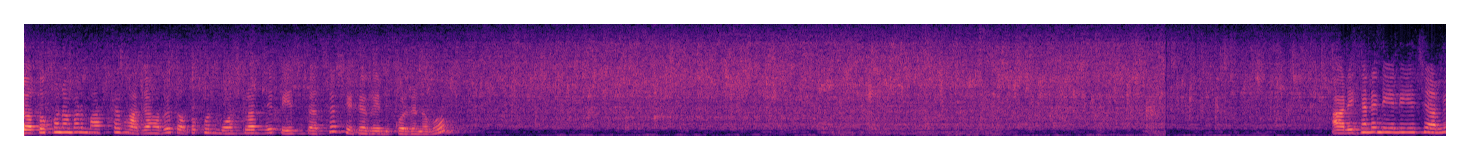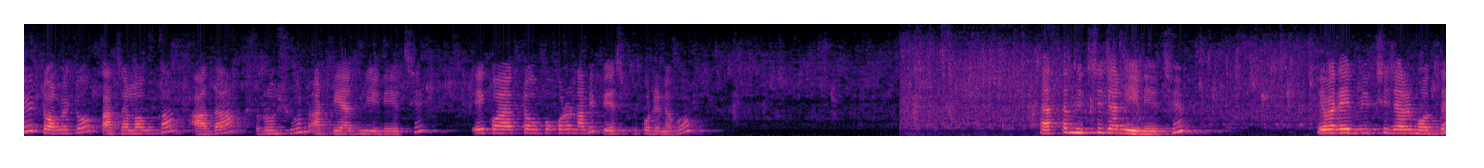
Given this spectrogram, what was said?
যতক্ষণ আমার মাছটা ভাজা হবে, ততক্ষণ মশলার যে পেস্ট আছে সেটা রেডি করে নেব। আর এখানে নিয়ে নিয়েছি আমি টমেটো, কাঁচা লঙ্কা, আদা, রসুন আর পেঁয়াজ নিয়ে নিয়েছি। এই কয়েকটা উপকরণ আমি পেস্ট করে নেব। একটা মিক্সি জার নিয়ে নিয়েছি। এবার এই মিক্সি জারের মধ্যে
